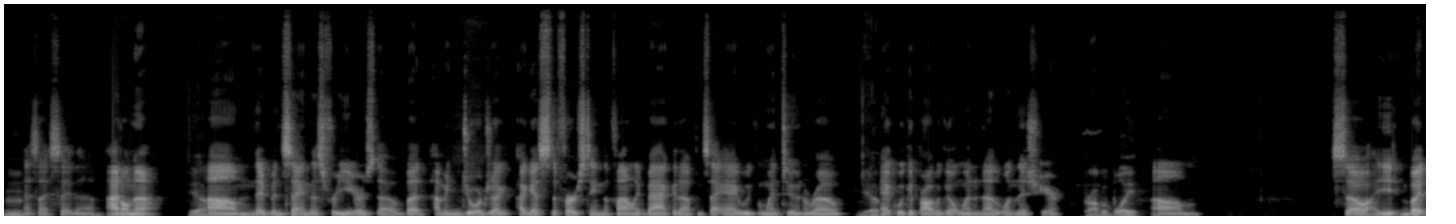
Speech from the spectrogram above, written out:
hmm. as I say that. I don't know. Yeah. Um, they've been saying this for years, though. But I mean, Georgia, I guess, the first team to finally back it up and say, "Hey, we can win two in a row." Yeah. Heck, we could probably go win another one this year. Probably. Um. So, but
